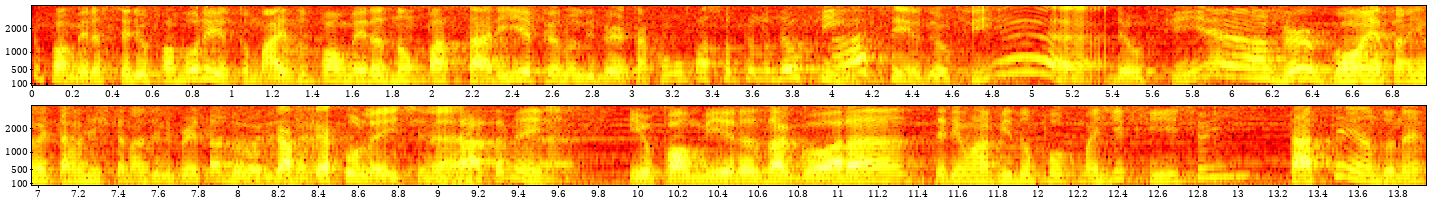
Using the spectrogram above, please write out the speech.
o Palmeiras seria o favorito, mas o Palmeiras não passaria pelo Libertar como passou pelo Delfim. Ah, sim, o Delfim é Delfim é uma vergonha estar em oitavas de final de Libertadores. café né? com leite, né? Exatamente. E o Palmeiras agora teria uma vida um pouco mais difícil e tá tendo, né?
